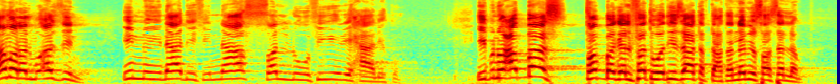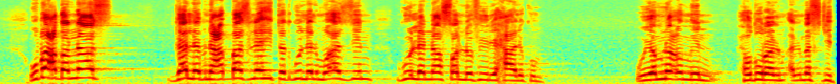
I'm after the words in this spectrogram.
أمر المؤذن إنه ينادي في الناس صلوا في رحالكم. ابن عباس طبق الفتوى دي ذاتها بتاعت النبي صلى الله عليه وسلم. وبعض الناس قال لابن عباس ليه انت تقول للمؤذن قول للناس صلوا في رحالكم. ويمنعهم من حضور المسجد.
